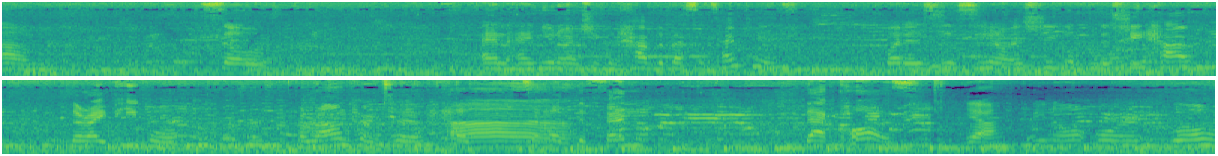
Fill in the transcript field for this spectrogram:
Um, so and and you know and she could have the best intentions, but it's just you know is she does she have the right people around her to help to help ah. defend that cause? Yeah. you know, or will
